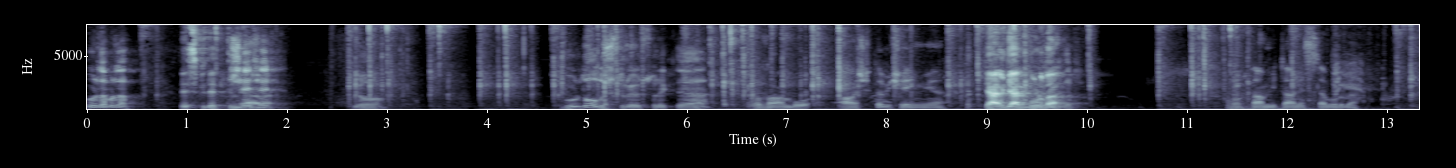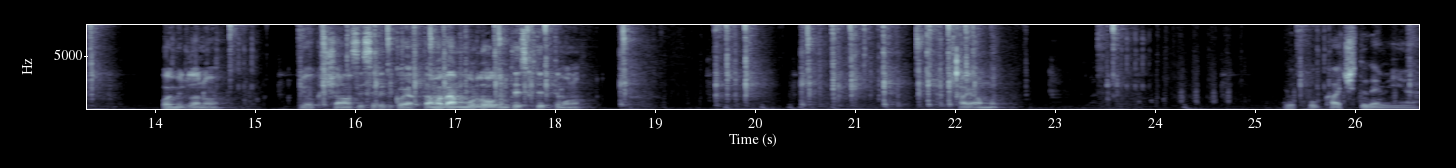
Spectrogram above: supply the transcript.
Burada burada. Tespit ettim Şey ya. şey. Yo. Burada oluşturuyor sürekli ya. O zaman bu ağaçta bir şey mi ya? Gel gel burada. Ortam bir tanesi de burada. Koy muydu lan o? Yok şans eseri decoy attı ama ben burada olduğunu tespit ettim onu. Hay amma. Yok bu kaçtı demin ya.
